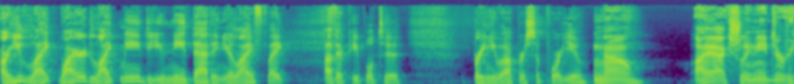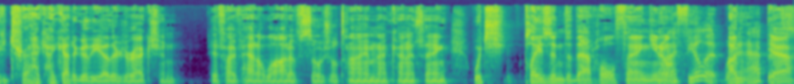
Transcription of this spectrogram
are you like wired like me? Do you need that in your life, like other people to bring you up or support you? No, I actually need to retract. I got to go the other direction if I've had a lot of social time, that kind of thing, which plays into that whole thing. You And know, I feel it when I'm, it happens. Yeah,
